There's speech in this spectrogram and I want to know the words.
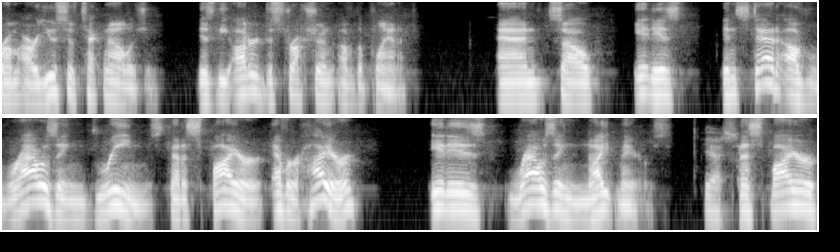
from our use of technology is the utter destruction of the planet. And so it is instead of rousing dreams that aspire ever higher, it is rousing nightmares Yes. that aspire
